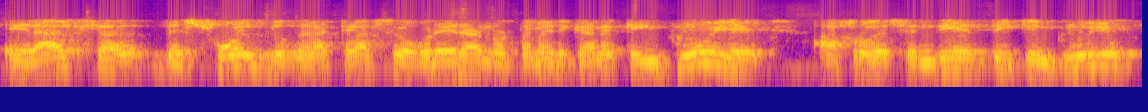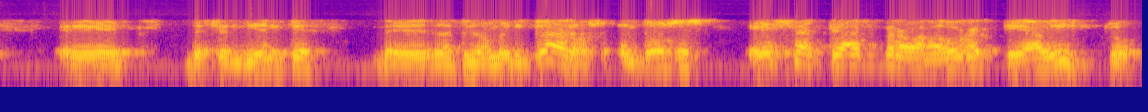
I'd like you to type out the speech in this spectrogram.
el alza de sueldos de la clase obrera norteamericana que incluye afrodescendientes y que incluye eh, descendientes de latinoamericanos. Entonces, esa clase trabajadora que ha visto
